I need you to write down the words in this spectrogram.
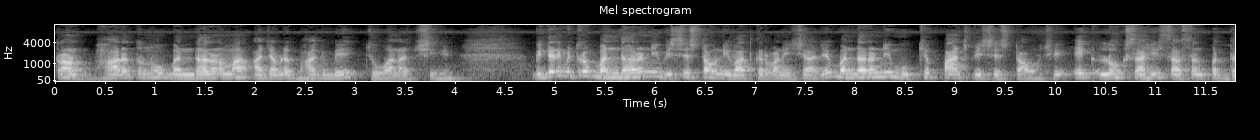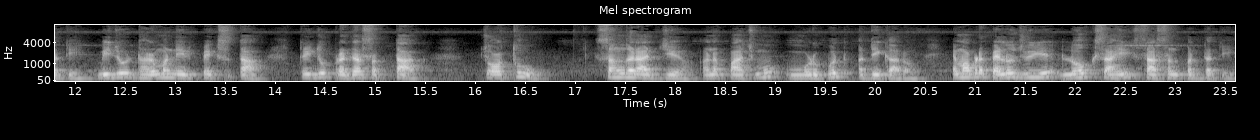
ત્રણ, ભારતનું બંધારણમાં આજે આપણે ભાગ બે જોવાના છીએ. વિદ્યાર્થી મિત્રો, બંધારણની વિશેષતાઓની વાત કરવાની છે આજે. બંધારણની મુખ્ય પાંચ વિશેષતાઓ છે. એક, લોકશાહી શાસન પદ્ધતિ. બીજું, ધર્મનિરપેક્ષતા. ત્રીજું, પ્રજાસત્તાક. ચોથું સંઘરાજ્ય અને પાંચમું, મૂળભૂત અધિકારો. એમાં આપણે પહેલું જોઈએ લોકશાહી શાસન પદ્ધતિ.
